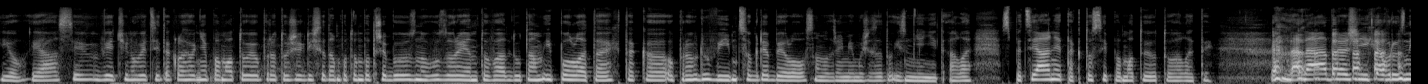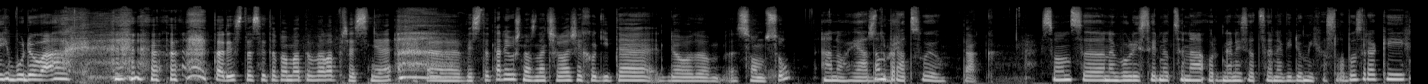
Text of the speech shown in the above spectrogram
Jo, já si většinu věcí takhle hodně pamatuju, protože když se tam potom potřebuju znovu zorientovat, jdu tam i po letech, tak eh, opravdu vím, co kde bylo. Samozřejmě může se to i změnit, ale speciálně takto si pamatuju toalety. Na nádražích a v různých budovách. tady jste si to pamatovala přesně. Eh, vy jste tady už naznačila, že chodíte do SONSu? Ano, já tam Združ... pracuju. Tak, SONS neboli Sjednocená organizace nevidomých a slabozrakých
